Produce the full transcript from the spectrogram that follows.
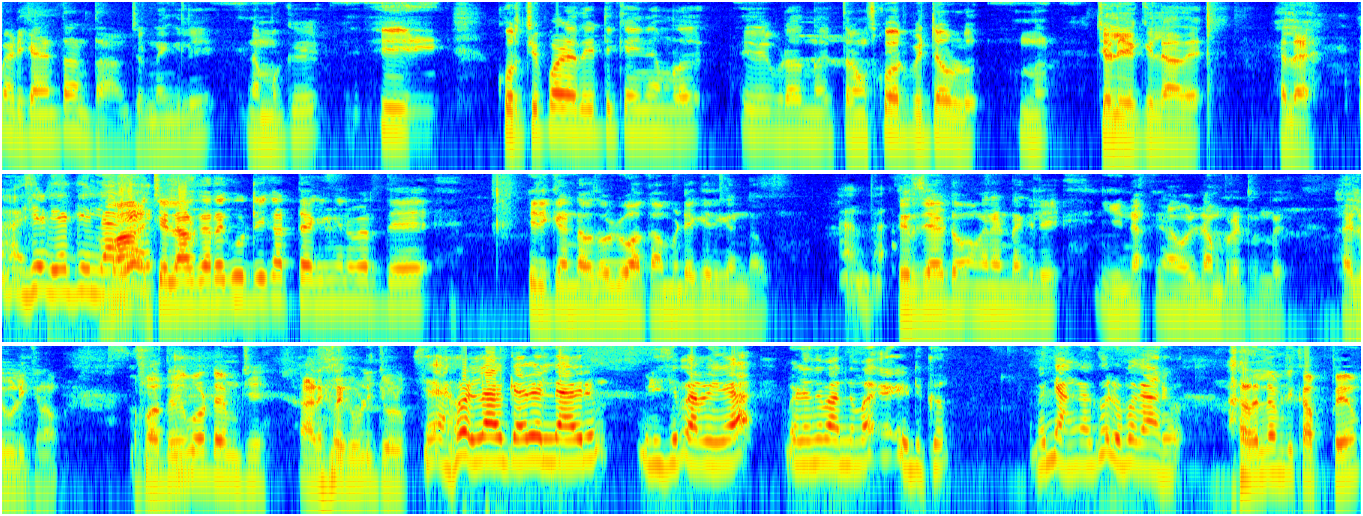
മേടിക്കാനായിട്ടാണ് കേട്ടോ വെച്ചിട്ടുണ്ടെങ്കിൽ നമുക്ക് ഈ കുറച്ച് പഴയത് കിട്ടിക്കഴിഞ്ഞാൽ നമ്മൾ ഇവിടെ നിന്ന് ഇത്ര സ്ക്വയർ ഫീറ്റേ ഉള്ളൂ. ഒന്ന് ചെളിയൊക്കെ ഇല്ലാതെ അല്ലേ? ആ ഇല്ലാതെ ഇല്ല അപ്പൊ ചില ആൾക്കാരെ കൂട്ടി കട്ടയൊക്കെ ഇങ്ങനെ വെറുതെ ഇരിക്കണ്ടാവും. അത് ഒഴിവാക്കാൻ വേണ്ടിയൊക്കെ ഇരിക്കണ്ടാവും. തീർച്ചയായിട്ടും അങ്ങനെ ഉണ്ടെങ്കിൽ ഈ ഞാൻ ഒരു നമ്പർ ഇട്ടുണ്ട് അതിൽ വിളിക്കണം. അപ്പോൾ അത് പോട്ടെ എം ജി. ആരെങ്കിലൊക്കെ വിളിച്ചോളും. സ്നേഹമുള്ള ആൾക്കാരെല്ലാവരും വിളിച്ച് പറയുക. ഇവിടെ നിന്ന് വന്ന് എടുക്കും. എടുക്കും ഞങ്ങൾക്ക് ഒരു ഉപകാരവും. അതെല്ലാം എം ജി കപ്പയും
